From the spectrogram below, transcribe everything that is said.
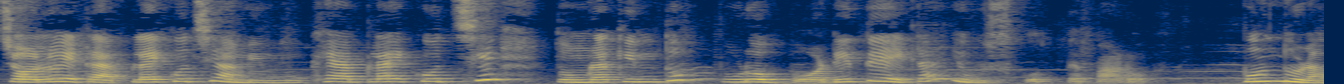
চলো এটা অ্যাপ্লাই করছি, আমি মুখে অ্যাপ্লাই করছি, তোমরা কিন্তু পুরো বডিতে এটা ইউজ করতে পারো। বন্ধুরা,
